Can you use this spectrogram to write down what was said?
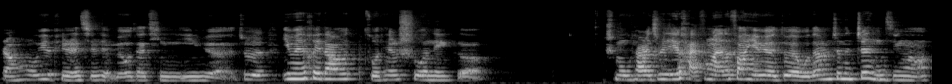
然后乐评人其实也没有在听音乐，就是因为黑刀昨天说那个什么五条人就是一个海风来的方言乐队，我当时真的震惊了。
